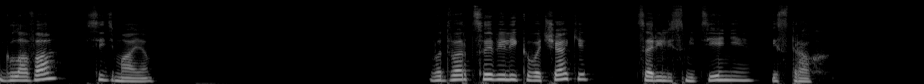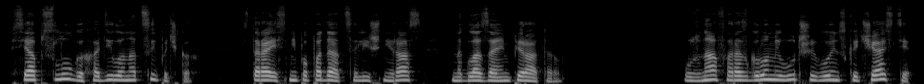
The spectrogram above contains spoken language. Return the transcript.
Глава седьмая Во дворце великого Чаки царили смятение и страх. Вся обслуга ходила на цыпочках, стараясь не попадаться лишний раз на глаза императору. Узнав о разгроме лучшей воинской части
